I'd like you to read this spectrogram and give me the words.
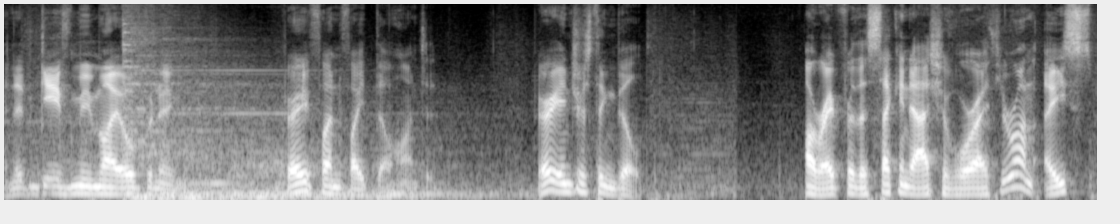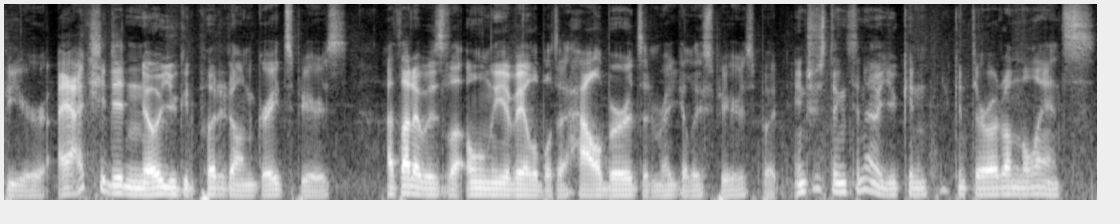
and it gave me my opening. Very fun fight, though, Haunted. Very interesting build. Alright, for the second Ash of War, I threw on Ice Spear. I actually didn't know you could put it on Great Spears. I thought it was only available to halberds and regular spears, but interesting to know you can you can throw it on the lance.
